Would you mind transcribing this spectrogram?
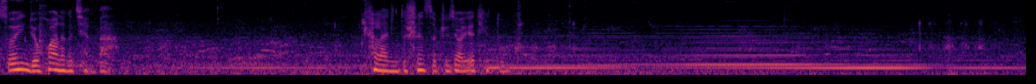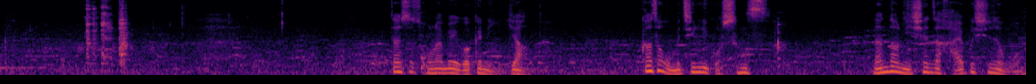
所以你就换了个潜伴。看来你的生死之交也挺多。但是从来没有过跟你一样的。刚才我们经历过生死，难道你现在还不信任我吗？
